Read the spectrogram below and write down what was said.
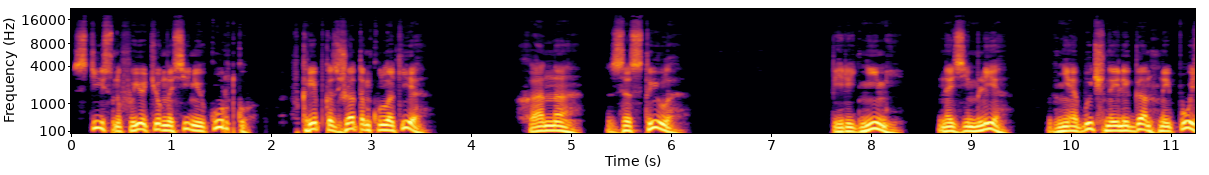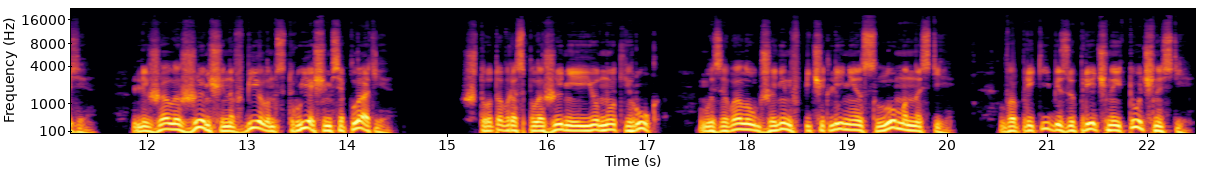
стиснув ее темно-синюю куртку в крепко сжатом кулаке. Ханна застыла. Перед ними, на земле, в необычной элегантной позе, лежала женщина в белом струящемся платье. Что-то в расположении ее ног и рук вызывало у Джанин впечатление сломанности, вопреки безупречной точности,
